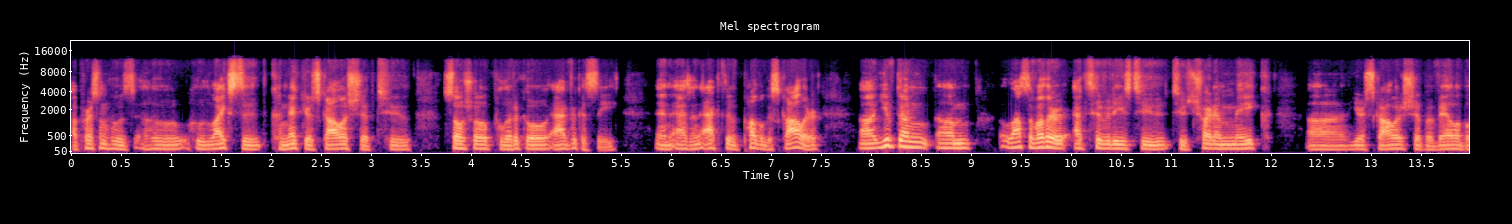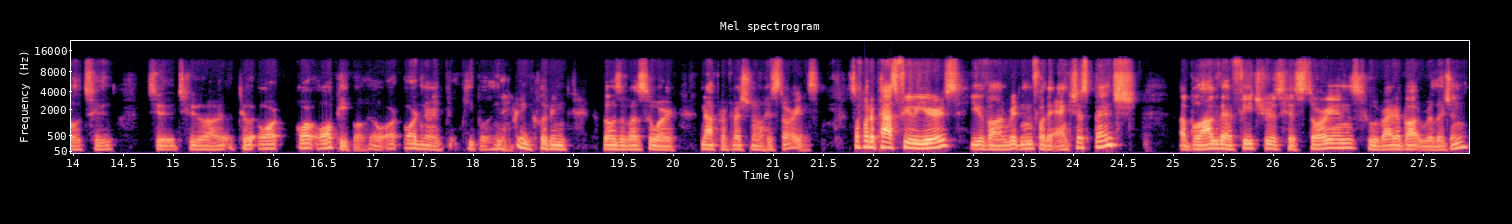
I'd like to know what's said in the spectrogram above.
a person who's who who likes to connect your scholarship to social political advocacy, and as an active public scholar, uh, you've done um, lots of other activities to to try to make uh, your scholarship available to to to uh, to or, or, all people, or ordinary people, including those of us who are not professional historians. So for the past few years, you've uh, written for the Anxious Bench, a blog that features historians who write about religion.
